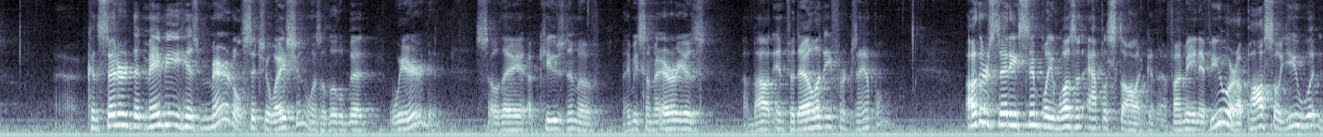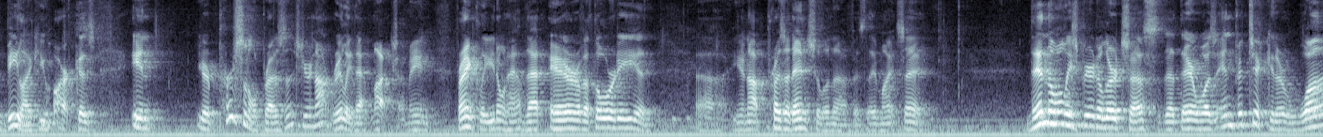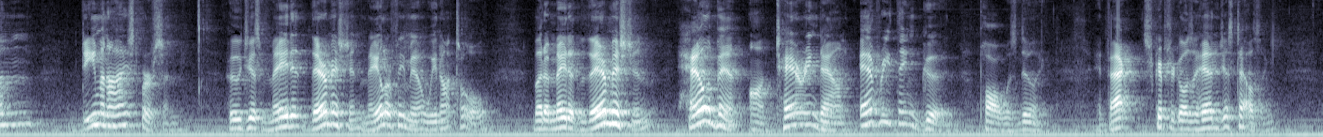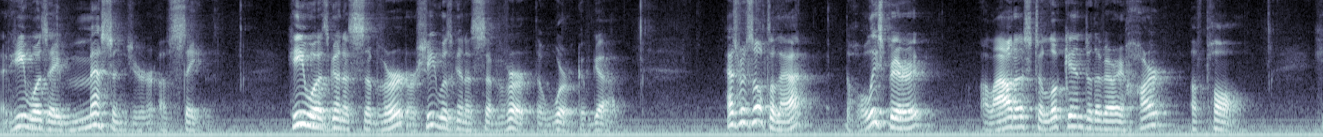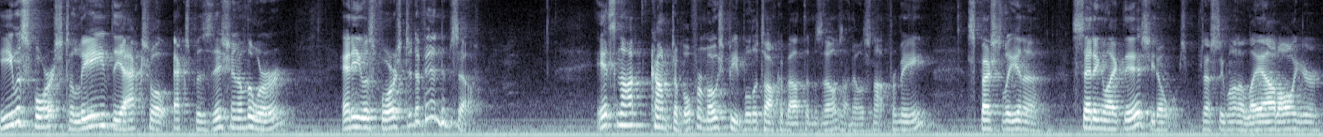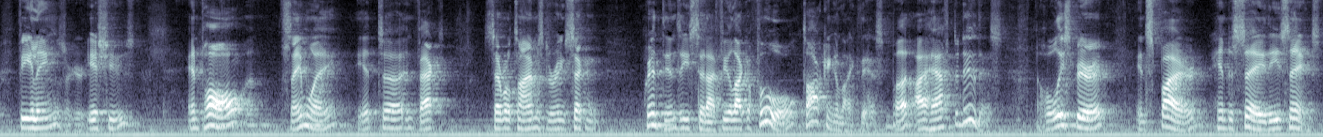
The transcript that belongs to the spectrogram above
uh, considered that maybe his marital situation was a little bit weird. And so they accused him of maybe some areas about infidelity, for example. Others said he simply wasn't apostolic enough. I mean, if you were apostle, you wouldn't be like you are, because in your personal presence, you're not really that much. I mean, frankly, you don't have that air of authority, and uh, you're not presidential enough, as they might say. Then the Holy Spirit alerts us that there was, in particular, one demonized person who just made it their mission, male or female, we're not told, but it made it their mission, hell bent on tearing down everything good Paul was doing. In fact, Scripture goes ahead and just tells him that he was a messenger of Satan. He was going to subvert, or she was going to subvert the work of God. As a result of that, the Holy Spirit allowed us to look into the very heart of Paul he was forced to leave the actual exposition of the word, and he was forced to defend himself. It's not comfortable for most people to talk about themselves. I know it's not for me, especially in a setting like this. You don't especially want to lay out all your feelings or your issues. And Paul, uh, same way. It, uh, in fact, several times during Second Corinthians, he said, "I feel like a fool talking like this, but I have to do this." The Holy Spirit inspired him to say these things.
